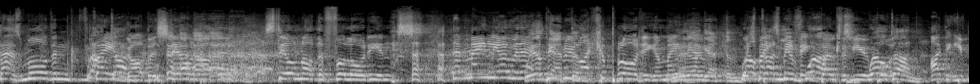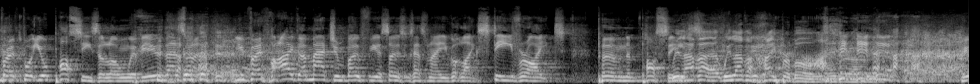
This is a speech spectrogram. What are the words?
that's more than Graham done. got, but still not the still not the full audience. They're mainly over there. We'll people who like applauding are mainly We'll over, which Well makes done, me you've think worked. both of you. Well brought- done. I think you've both brought your posses along with you. That's what you both. I imagine both of you are so successful now. You've got like Steve Wright. Permanent posses. We'll have a we'll have a hyperbole later on. who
